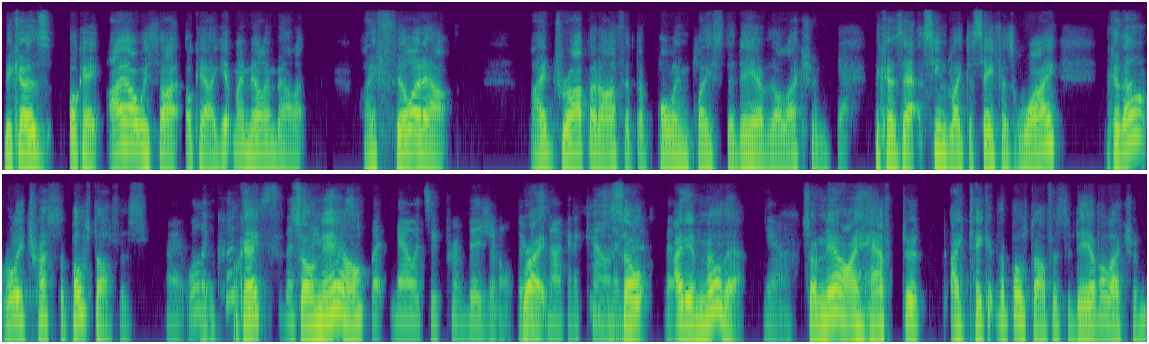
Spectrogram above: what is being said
because okay, I always thought, okay, I get my mail-in ballot, I fill it out, I drop it off at the polling place the day of the election. Yeah. Because that seemed like the safest. Why? Because I don't really trust the post office. Right. Well, it could. Okay, Be the so safest, now- but now it's a provisional. They're Right. just not going to count it. So that- that I didn't know that. Yeah. So now I have to, I take it to the post office the day of election.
